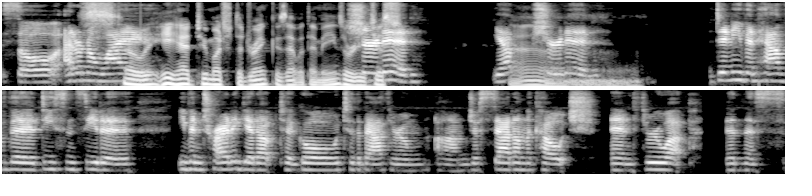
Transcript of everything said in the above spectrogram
So I don't know why. So he had too much to drink. Is that what that means? Or sure just... did. Yep. Sure did. Ah. Didn't even have the decency to even try to get up to go to the bathroom. Um, just sat on the couch and threw up in this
